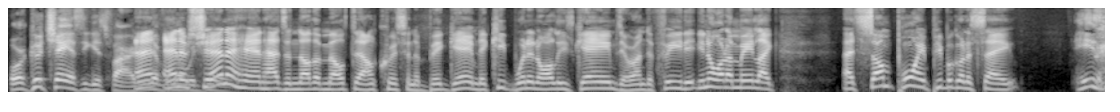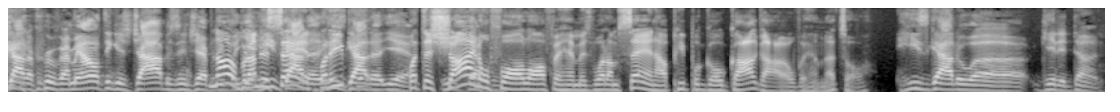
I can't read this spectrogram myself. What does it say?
or a good chance he gets fired. You And, and if. Shanahan has another meltdown, Chris, in a big game, they keep winning all these games. They're undefeated. You know what I mean? Like, at some point, people are going to say, he's got to prove it. I mean, I don't think his job is in jeopardy. no, but, yeah, I'm just saying. Gotta, but he's he got to, yeah. But the shine will fall off of him, is what I'm saying. How people go gaga over him. That's all. he's got to uh, get it done,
